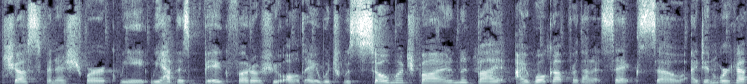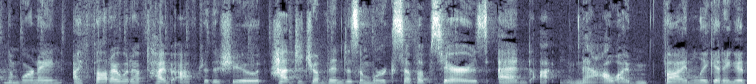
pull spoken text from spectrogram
just finished work. We we had this big photo shoot all day, which was so much fun, but I woke up for that at 6, so I didn't work out in the morning. I thought I would have time after the shoot. Had to jump into some work stuff upstairs and I, now I'm finally getting a,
